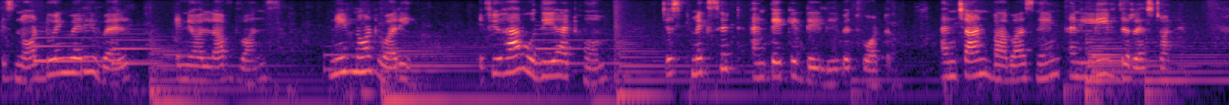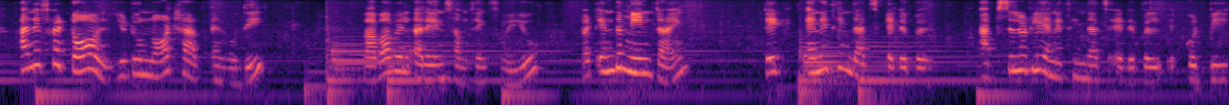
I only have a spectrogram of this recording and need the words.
is not doing very well in your loved ones, need not worry. If you have Udi at home, just mix it and take it daily with water and chant Baba's name and leave the rest on him. And if at all you do not have an Udi, Baba will arrange something for you. But in the meantime, take anything that's edible. Absolutely anything that's edible. It could be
